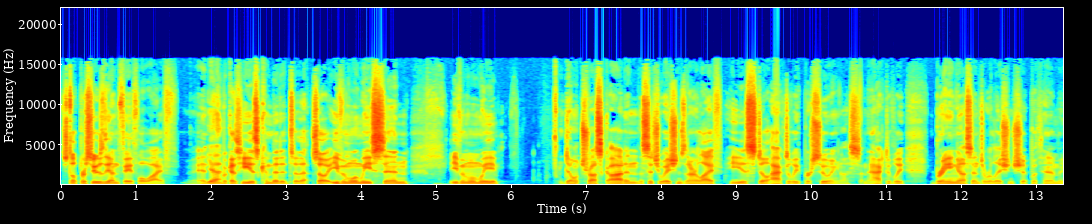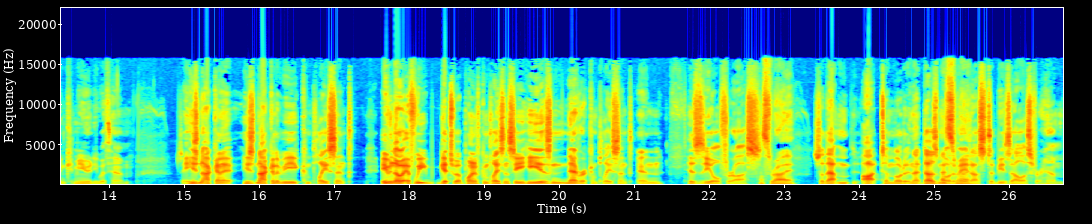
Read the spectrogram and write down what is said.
still pursues the unfaithful wife. And Yeah. because he is committed to that. So even when we sin, even when we don't trust God in the situations in our life, he is still actively pursuing us and actively bringing us into relationship with him and community with him. So he's not going to he's not going to be complacent. Even though if we get to a point of complacency, he is never complacent in his zeal for us. That's right. So that ought to motivate, and that does motivate right. us to be zealous for Him.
